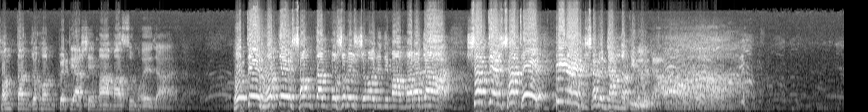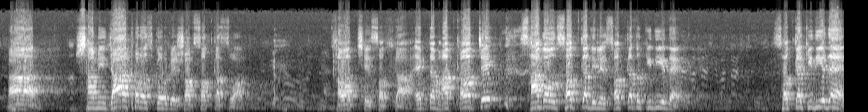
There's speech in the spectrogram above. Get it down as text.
সন্তান যখন পেটে আসে, মা মাসুম হয়ে যায়। হতে হতে সন্তান প্রসবের সময় যদি মা মারা যায় সাথে সাথে বিনা হিসাবে জান্নাতি হয়ে যায় আর স্বামী যা খরচ করবে সব সৎকা সোয়াব। খাওয়াচ্ছে সৎকা, একটা ভাত খাওয়াচ্ছে, ছাগল সৎকা দিলে সৎকা তো কি দিয়ে দেয়? সৎকা কি দিয়ে দেয়?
